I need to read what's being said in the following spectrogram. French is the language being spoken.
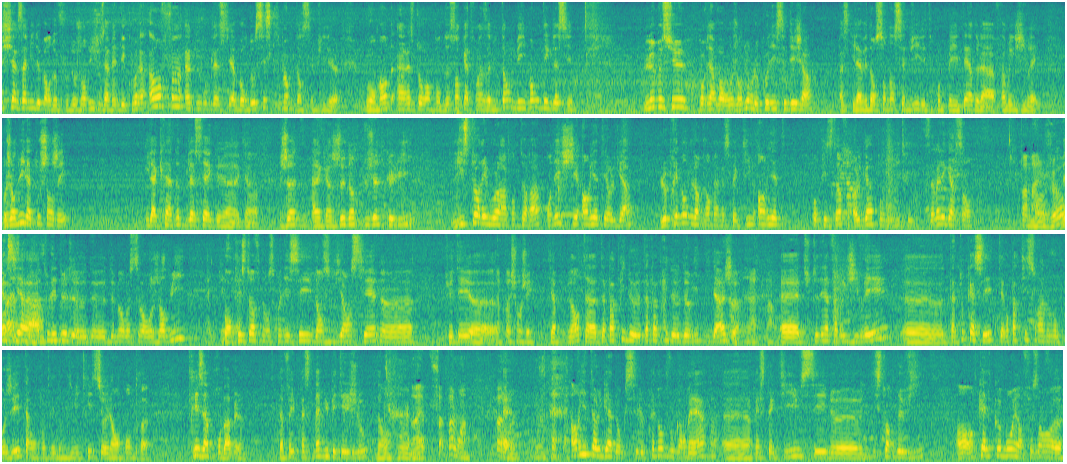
chers amis de Bordeaux Food, aujourd'hui je vous amène découvrir enfin un nouveau glacier à Bordeaux. C'est ce qui manque dans cette ville euh, gourmande. Un restaurant pour 280 habitants, mais il manque des glaciers. Le monsieur qu'on vient voir aujourd'hui, on le connaissait déjà, parce qu'il avait dans son ancienne vie, il était propriétaire de la fabrique givrée. Aujourd'hui, il a tout changé. Il a créé un autre glacier avec, avec un, jeune, avec un jeune homme plus jeune que lui. L'histoire, il vous la racontera. On est chez Henriette et Olga. Le prénom de leur grand-mère respective, Henriette pour Christophe, Olga pour Dimitri. Ça va les garçons? Pas mal. Bonjour. Merci ouais, à va. tous les deux de, de- de me recevoir aujourd'hui. Bon, Christophe, nous on se connaissait dans une vie ancienne. euh, tu étais. euh, T'as pas changé. t'as- non, t'as pas pris de, t'as pas pris de, de d'âge. Euh, tu tenais la fabrique givrée, euh, t'as tout cassé, t'es reparti sur un nouveau projet, t'as rencontré donc Dimitri sur une rencontre très improbable. T'as failli presque même lui péter les genoux, non? Ouais, pas loin. Pas Eh, loin. Henriette Olga, donc c'est le prénom de vos grand-mères euh, respectives. C'est une, une histoire de vie. En, en quelques mots et en faisant euh,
